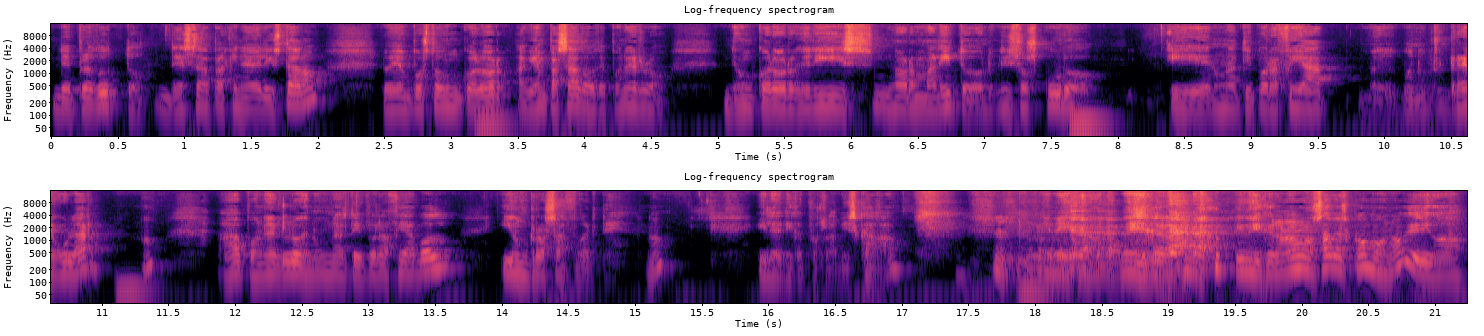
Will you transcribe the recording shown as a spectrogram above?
de producto de esa página de listado lo habían puesto de un color, habían pasado de ponerlo de un color gris normalito, gris oscuro y en una tipografía, eh, bueno, regular, ¿no? A ponerlo en una tipografía bold y un rosa fuerte, ¿no? Y le dije, pues la habéis cagado. Y me dijeron, dijeron, y me no, no sabes cómo, ¿no? Y digo,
